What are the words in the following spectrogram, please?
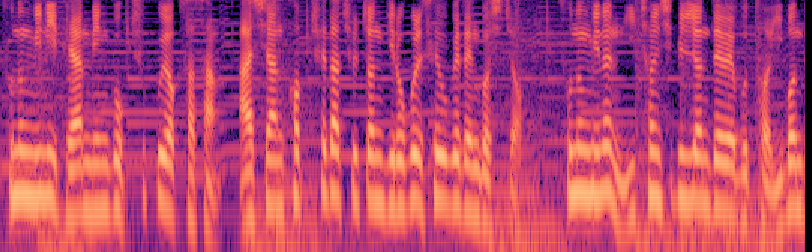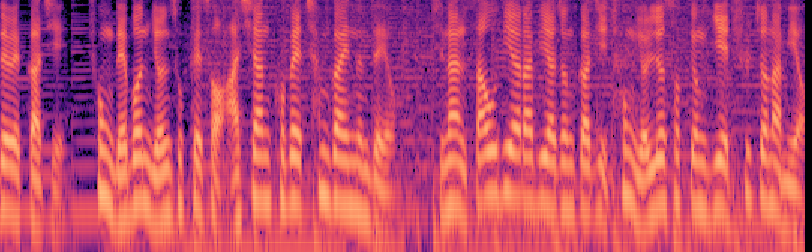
손흥민이 대한민국 축구 역사상 아시안컵 최다 출전 기록을 세우게 된 것이죠. 손흥민은 2011년 대회부터 이번 대회까지 총 4번 연속해서 아시안컵에 참가했는데요. 지난 사우디아라비아전까지 총 16경기에 출전하며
